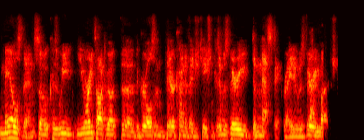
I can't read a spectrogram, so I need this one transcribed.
males then, so because we you already talked about the the girls and their kind of education because it was very domestic, right? It was very much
